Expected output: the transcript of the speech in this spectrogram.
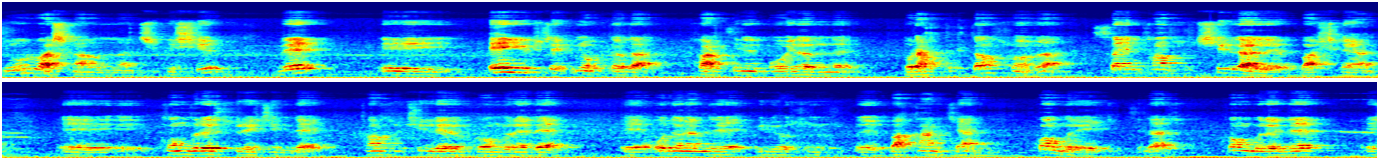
Cumhurbaşkanlığına çıkışı ve e, en yüksek noktada partinin oylarını bıraktıktan sonra Sayın Tansu Çiller'le başlayan e, kongre sürecinde Tansu Çiller'in kongrede e, o dönemde biliyorsunuz e, bakanken kongreye gittiler. Kongrede e,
